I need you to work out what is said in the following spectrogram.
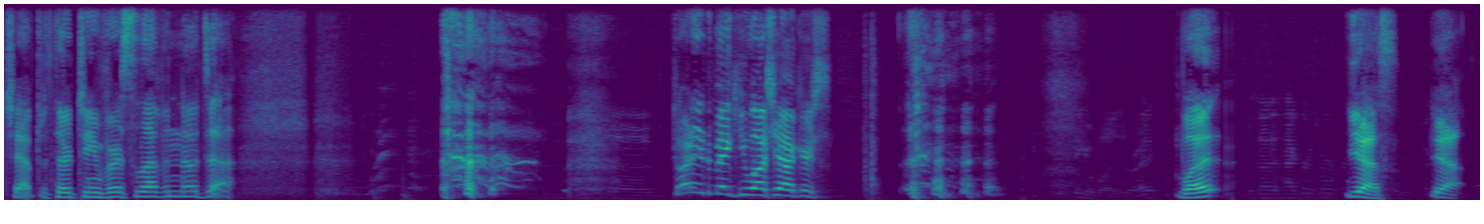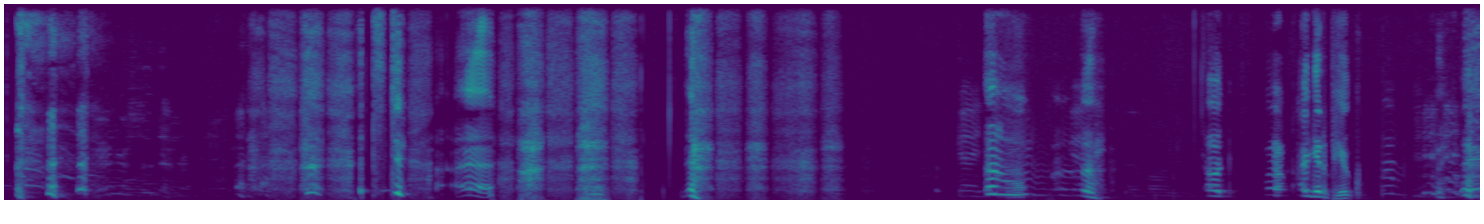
chapter 13, verse 11, no doubt. Do I need to make you watch Hackers? what? Yes. Yeah. Um, I'm gonna puke. We gotta,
